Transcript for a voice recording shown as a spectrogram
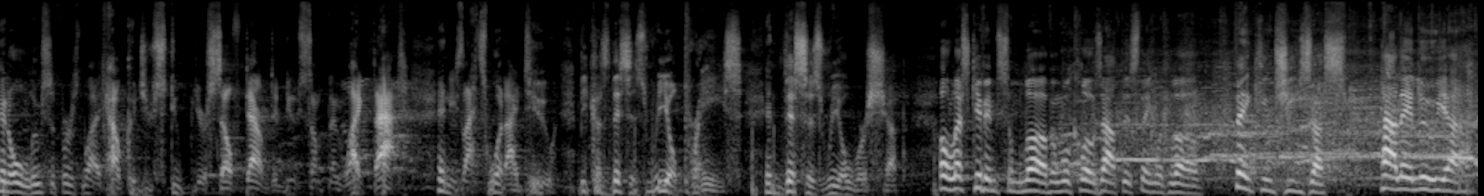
And old Lucifer's like, How could you stoop yourself down to do something like that? And he's like, That's what I do because this is real praise and this is real worship. Oh, let's give him some love and we'll close out this thing with love. Thank you, Jesus. Hallelujah.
